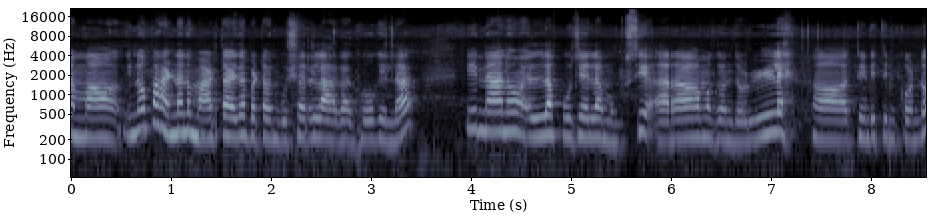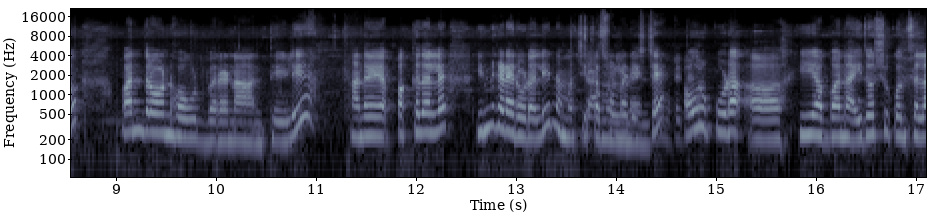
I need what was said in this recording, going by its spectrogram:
ನಮ್ಮ ಇನ್ನೊಬ್ಬ ಅಣ್ಣನೂ ಮಾಡ್ತಾ ಇದ್ದ, ಬಟ್ ಅವ್ನಿಗೆ ಹುಷಾರಿಲ್ಲ ಆಗಾಗ ಹೋಗಿಲ್ಲ. ಇನ್ನು ನಾನು ಎಲ್ಲ ಪೂಜೆ ಎಲ್ಲ ಮುಗಿಸಿ ಆರಾಮಾಗಿ ಒಂದು ಒಳ್ಳೆ ತಿಂಡಿ ತಿನ್ಕೊಂಡು ಒಂದು ರೌಂಡ್ ಹೋಗ್ಬಿಟ್ಟು ಬರೋಣ ಅಂಥೇಳಿ. ಅಂದರೆ ಪಕ್ಕದಲ್ಲೇ ಹಿಂದ್ಗಡೆ ರೋಡಲ್ಲಿ ನಮ್ಮ ಚಿಕ್ಕಮ್ಮನ ಮನೆ ಇದೆ. ಅವರು ಕೂಡ ಈ ಹಬ್ಬನ ಐದು ವರ್ಷಕ್ಕೊಂದ್ಸಲ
